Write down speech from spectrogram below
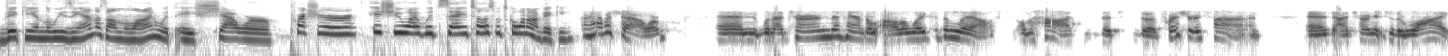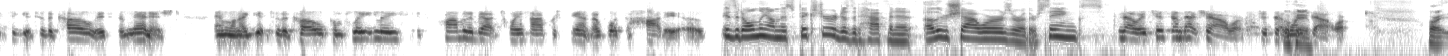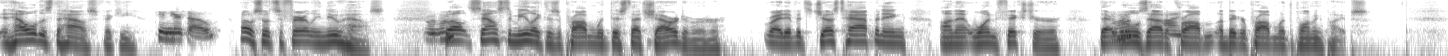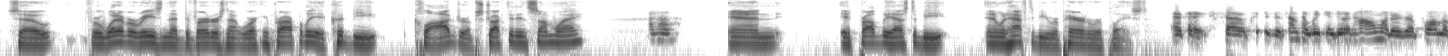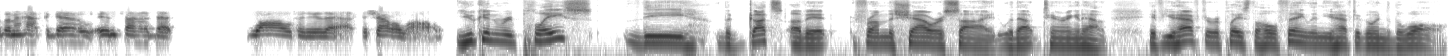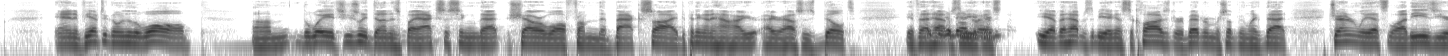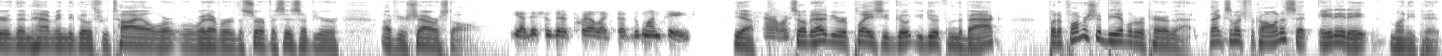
Vicki in Louisiana is on the line with a shower pressure issue, I would say. Tell us what's going on, Vicki. I have a shower, and when I turn the handle all the way to the left on the hot, the, the pressure is fine. As I turn it to the right to get to the cold, it's diminished. And when I get to the cold completely, it's probably about 25% of what the hot is. Is it only on this fixture, or does it happen at other showers or other sinks? No, it's just on that shower, just that Okay. one shower. All right. And how old is the house, Vicky? 10 years old. Oh, so it's a fairly new house. Mm-hmm. Well, it sounds to me like there's a problem with this that shower diverter. Right. If it's just happening on that one fixture, that rules out a problem, a bigger problem with the plumbing pipes. So, for whatever reason, that diverter is not working properly. It could be clogged or obstructed in some way, Uh-huh. and it probably has to be, and it would have to be repaired or replaced. Okay, so is it something we can do at home, or is a plumber going to have to go inside that wall to do that, the shower wall? You can replace the the guts of it from the shower side without tearing it out. If you have to replace the whole thing, then you have to go into the wall. And if you have to go into the wall, um, the way it's usually done is by accessing that shower wall from the back side, depending on how, how, your, how your house is built. If that Into happens to be against yeah, if it happens to be against a closet or a bedroom or something like that, generally that's a lot easier than having to go through tile or, or whatever the surface is of your of your shower stall. Yeah, this is the acrylic, the, the one piece. Yeah. Shower. So if it had to be replaced, you go you do it from the back. But a plumber should be able to repair that. Thanks so much for calling us at 888 Money Pit.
